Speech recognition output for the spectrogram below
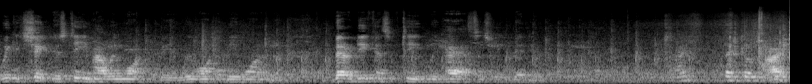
we can shape this team how we want it to be. And we want to be one of the better defensive team we've had since we've been here. Thank you. All right.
